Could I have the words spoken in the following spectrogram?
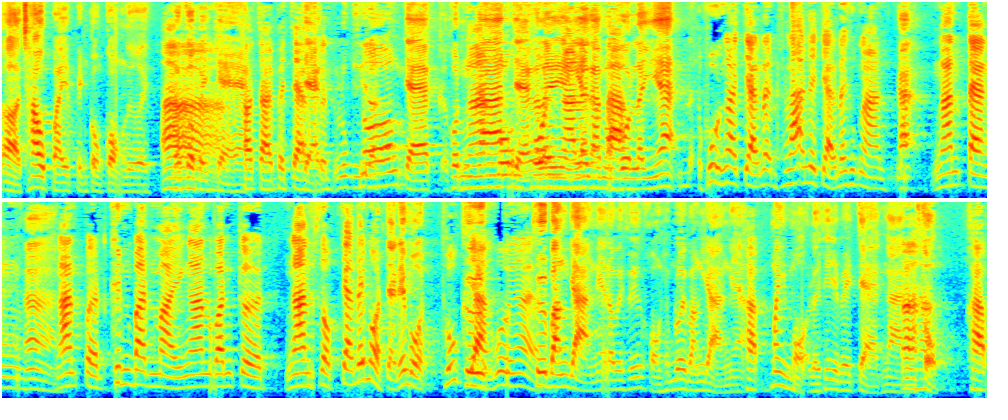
เอ่อเช่าไปเป็นกองๆเลย อ่าแล้วก็ไปแจกเข้าใจไปแจกแจกเป็นลูกที่ละน้อง แจกคนงางานนมงคลแจกอะไรอย่างงานอะไรเงี้ยงานมงต่างๆ คลอะไรเงี้ย พูดง่ายแจกได้พระเนี่ยแจกได้ทุกงานงานงานแต่งอ่างงานเปิดขึ้นบ้านใหม่ งานวันเกิด งานศพแจกได้หมด แจกได้หมดทุกคือย่างพูดง่ายๆคือบางอย่างเนี่ยเราไปซื้อของชำร่วยบางอย่างเนี่ยครับ ไม่เหมาะเลยที่จะไปแจกงานอ่าฮะศพ ครับ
